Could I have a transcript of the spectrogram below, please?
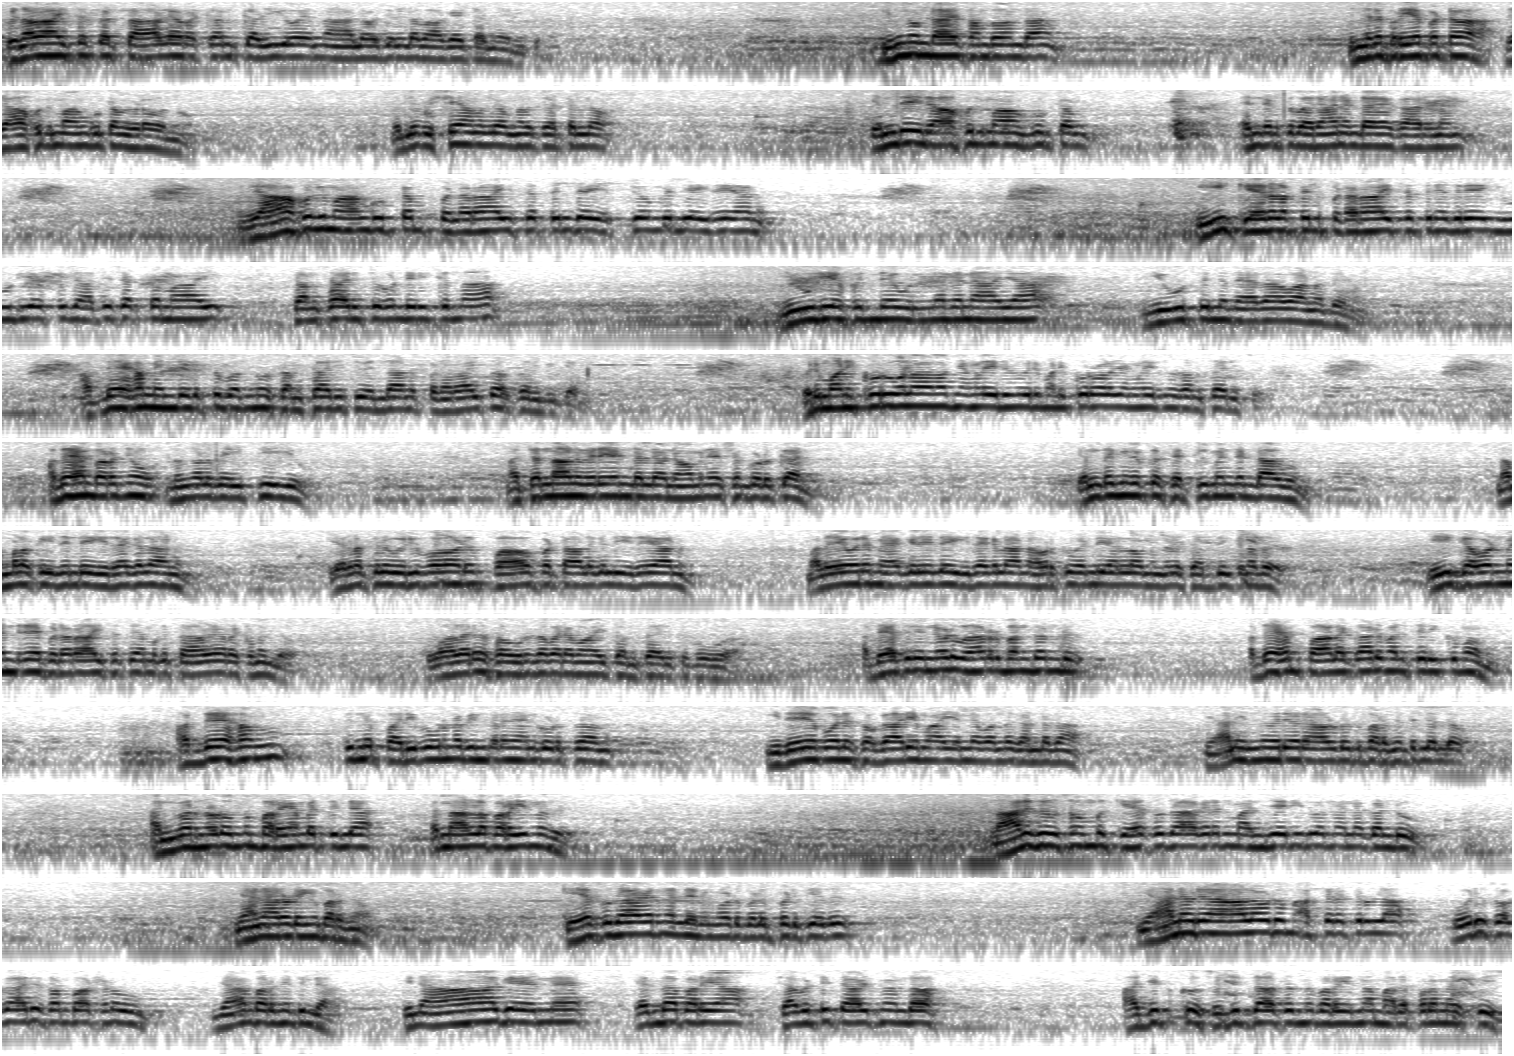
പിണറായി സർക്കാർ താഴെ ഇറക്കാൻ കഴിയുമോ എന്ന ആലോചനയുടെ ഭാഗമായിട്ടാണ് ഞാൻ ഇരിക്കുന്നത്. ഇന്നുണ്ടായ സംഭവം എന്താ? ഇന്നലെ പ്രിയപ്പെട്ട രാഹുൽ മാങ്കൂട്ടം ഇവിടെ വന്നു. വലിയ വിഷയമാണല്ലോ നിങ്ങൾ കേട്ടല്ലോ. എന്തേ രാഹുൽ മാങ്കൂട്ടം എന്റെ അടുത്ത് വരാനുണ്ടായ കാരണം? രാഹുൽ മാങ്കൂട്ടം പിണറായിസത്തിന്റെ ഏറ്റവും വലിയ ഇരയാണ്. ഈ കേരളത്തിൽ പിണറായിസത്തിനെതിരെ യു ഡി എഫിൽ അതിശക്തമായി സംസാരിച്ചു കൊണ്ടിരിക്കുന്ന യു ഡി എഫിന്റെ ഉന്നതനായ യൂത്തിന്റെ നേതാവാണ് അദ്ദേഹം. അദ്ദേഹം എന്റെ അടുത്ത് വന്നു സംസാരിച്ചു എന്താണ് പിണറായി അവസാനിപ്പിക്കാൻ? ഒരു മണിക്കൂറുകളോളം ഞങ്ങൾ ഇരുന്ന് ഒരു മണിക്കൂറോളം ഞങ്ങൾ ഇരുന്ന് സംസാരിച്ചു. അദ്ദേഹം പറഞ്ഞു നിങ്ങൾ വെയിറ്റ് ചെയ്യൂ. മറ്റന്നാൾ വരെ ഉണ്ടല്ലോ നോമിനേഷൻ കൊടുക്കാൻ. എന്തെങ്കിലുമൊക്കെ സെറ്റിൽമെന്റ് ഉണ്ടാകും. നമ്മളൊക്കെ ഇതിന്റെ ഇരകളാണ്. കേരളത്തിലെ ഒരുപാട് പാവപ്പെട്ട ആളുകൾ ഇരയാണ്. മലയോര മേഖലയിലെ ഇരകളാണ്. അവർക്ക് വേണ്ടിയാണല്ലോ നിങ്ങൾ ശ്രദ്ധിക്കുന്നത്. ഈ ഗവൺമെന്റിനെ പിണറായിസത്തെ നമുക്ക് താഴെ ഇറക്കണമല്ലോ. വളരെ സൗഹൃദപരമായി സംസാരിച്ചു പോവുക. അദ്ദേഹത്തിന് എന്നോട് വേറൊരു ബന്ധമുണ്ട്. അദ്ദേഹം പാലക്കാട് മത്സരിക്കുമ്പം അദ്ദേഹത്തിന് പരിപൂർണ പിന്തുണ ഞാൻ കൊടുത്തതാണ്. ഇതേപോലെ സ്വകാര്യമായി എന്നെ വന്ന് കണ്ടതാ. ഞാൻ ഇന്ന് വരെ ഒരാളോട് ഇത് പറഞ്ഞിട്ടില്ലല്ലോ. അൻവറിനോടൊന്നും പറയാൻ പറ്റില്ല എന്നാണല്ലോ പറയുന്നത്. നാല് ദിവസം മുമ്പ് കെ സുധാകരൻ മഞ്ചേരിയിൽ വന്ന് എന്നെ കണ്ടു. ഞാൻ ആരോടെങ്കിലും പറഞ്ഞോ? കെ സുധാകരനല്ലേ നിങ്ങളോട് വെളിപ്പെടുത്തിയത്? ഞാൻ ഒരാളോടും അത്തരത്തിലുള്ള ഒരു സ്വകാര്യ സംഭാഷണവും ഞാൻ പറഞ്ഞിട്ടില്ല. പിന്നെ ആകെ എന്നെ എന്താ പറയാ ചവിട്ടി താഴ്ത്തുന്ന എന്താ? അജിത് സുജിത് ദാസ് എന്ന് പറയുന്ന മലപ്പുറം എസ് പി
